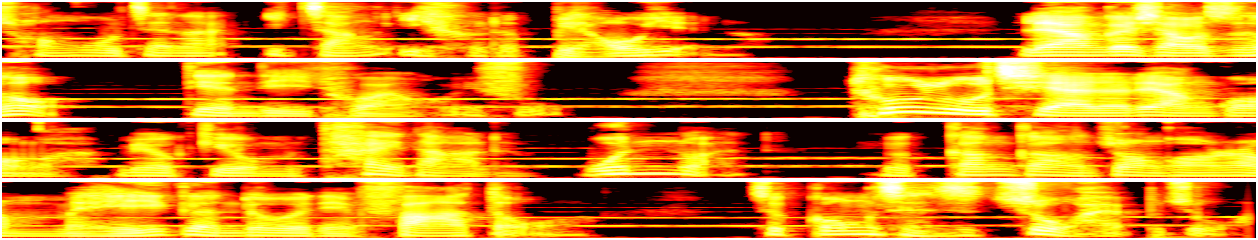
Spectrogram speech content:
窗户在那一张一合的表演。两个小时后，电力突然恢复，突如其来的亮光啊，没有给我们太大的温暖，因为刚刚的状况让每一个人都有点发抖。这工程是做还不做啊？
